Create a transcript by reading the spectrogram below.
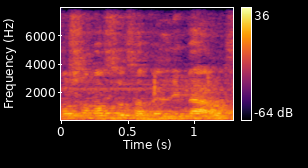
prochain morceau s'appelle Les Barrels.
